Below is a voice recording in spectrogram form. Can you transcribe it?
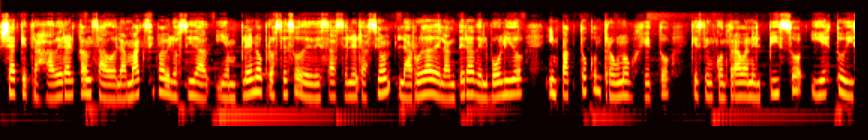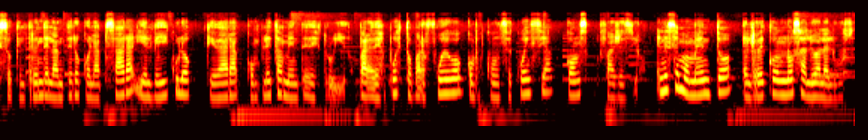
ya que tras haber alcanzado la máxima velocidad y en pleno proceso de desaceleración, la rueda delantera del bólido impactó contra un objeto que se encontraba en el piso y esto hizo que el tren delantero colapsara y el vehículo quedara completamente destruido, para después tomar fuego como consecuencia Combs falleció. En ese momento el récord no salió a la luz,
